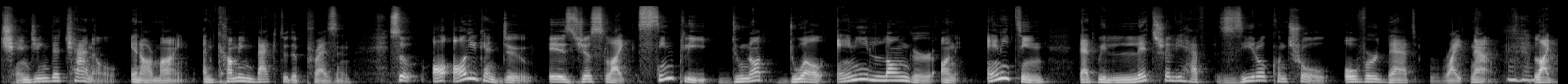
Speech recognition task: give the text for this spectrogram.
changing the channel in our mind and coming back to the present. So all, all you can do is just like simply do not dwell any longer on anything that we literally have zero control over that right now. Mm-hmm. Like,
